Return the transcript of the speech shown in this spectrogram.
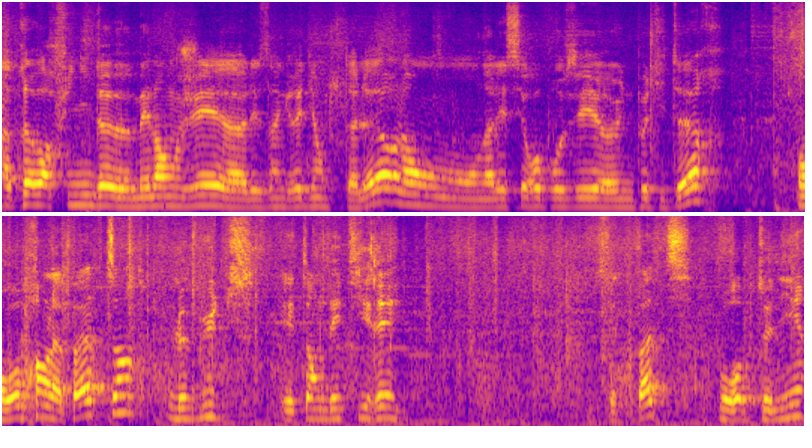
Après avoir fini de mélanger euh, les ingrédients tout à l'heure, là on, a laissé reposer euh, une petite heure. On reprend la pâte, le but étant d'étirer cette pâte pour obtenir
